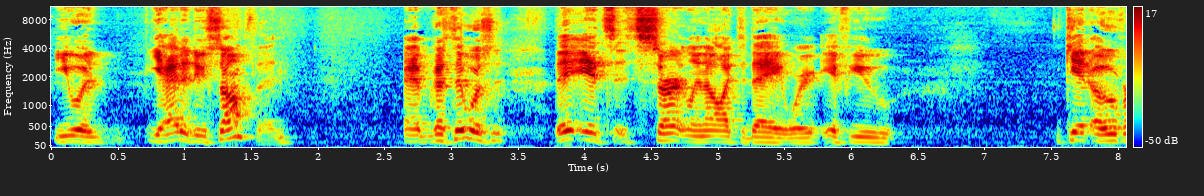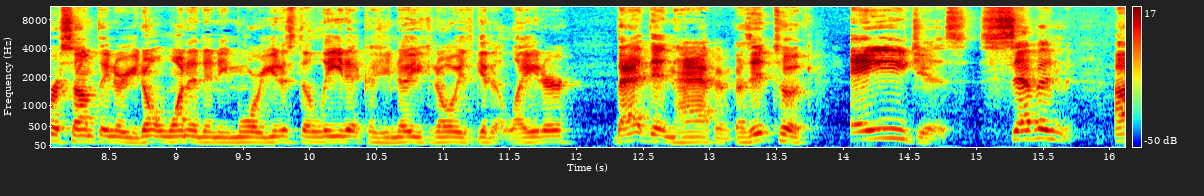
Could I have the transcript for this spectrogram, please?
you would you had to do something, and because it was it- it's it's certainly not like today where if you get over something or you don't want it anymore, you just delete it because you know you can always get it later. That didn't happen because it took ages seven. Uh, uh,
